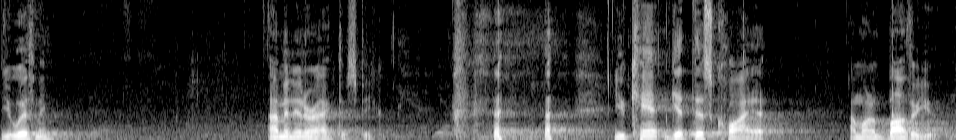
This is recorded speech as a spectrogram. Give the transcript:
You with me? I'm an interactive speaker. you can't get this quiet. I'm going to bother you.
